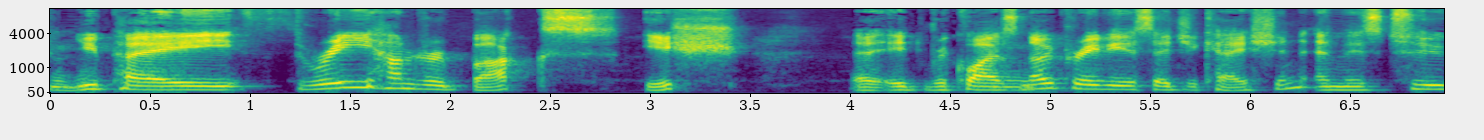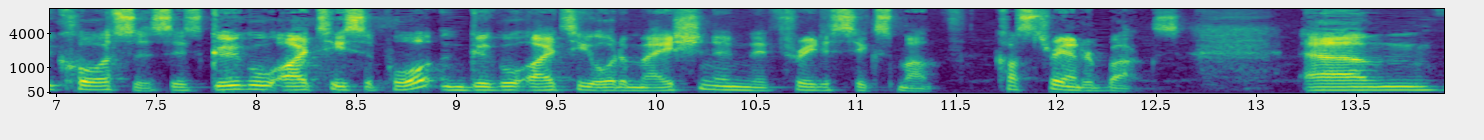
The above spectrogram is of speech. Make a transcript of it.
mm-hmm. you pay three hundred bucks ish. Uh, it requires mm. no previous education, and there's two courses. There's Google IT support and Google IT automation, and they're three to six months. Cost three hundred bucks. Um,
